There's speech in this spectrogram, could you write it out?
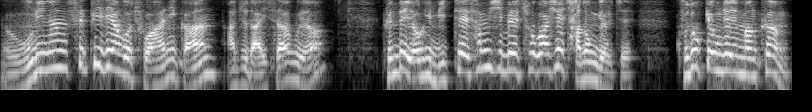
우리는 스피디한 거 좋아하니까 아주 나이스하고요. 근데 여기 밑에 30일 초과 시 자동 결제. 구독 경제인 만큼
